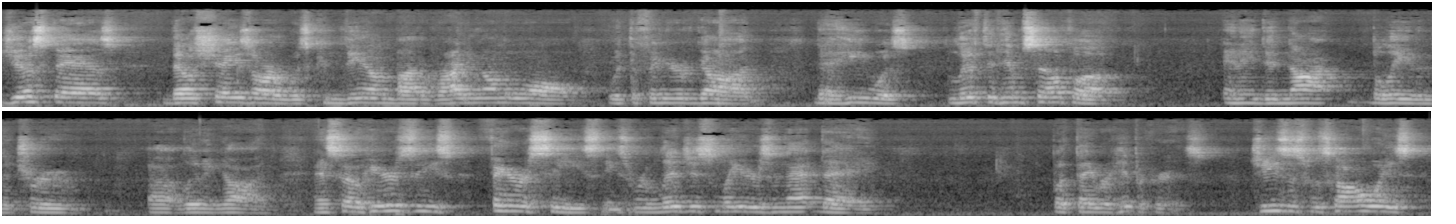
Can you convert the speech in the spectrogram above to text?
Just as Belshazzar was condemned by the writing on the wall with the finger of God, that he was lifted himself up and he did not believe in the true uh, living God. And so here's these Pharisees, these religious leaders in that day, but they were hypocrites. Jesus was always,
